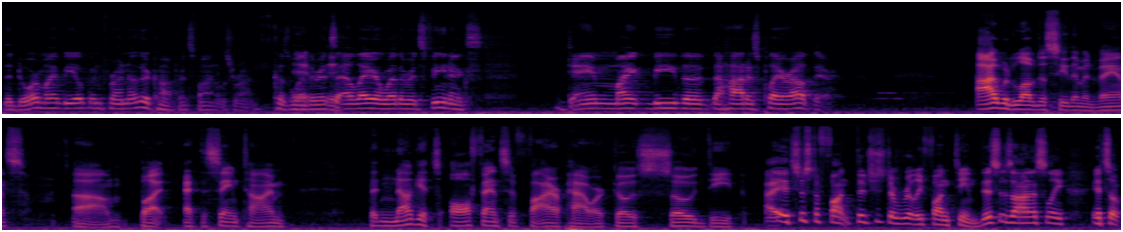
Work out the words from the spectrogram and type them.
the door might be open for another conference finals run. Because whether It- it's it- LA or whether it's Phoenix, Dame might be the, the hottest player out there. I would love to see them advance, um, but at the same time, the Nuggets' offensive firepower goes so deep. It's just a fun. They're just a really fun team. This is honestly, it's a,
